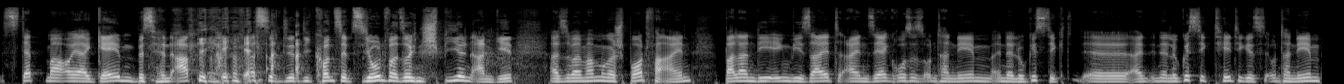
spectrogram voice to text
steppt mal euer Game ein bisschen ab, was so die, die Konzeption von solchen Spielen angeht. Also beim Hamburger Sportverein ballern die irgendwie seit ein sehr großes Unternehmen in der Logistik, äh, ein in der Logistik tätiges Unternehmen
